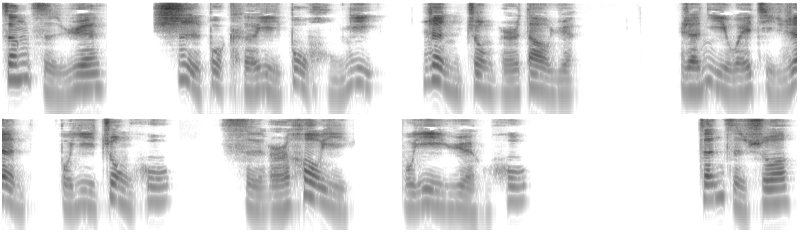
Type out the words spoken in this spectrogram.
曾子曰：“事不可以不弘毅，任重而道远。人以为己任，不亦重乎？死而后已，不亦远乎？”曾子说：“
